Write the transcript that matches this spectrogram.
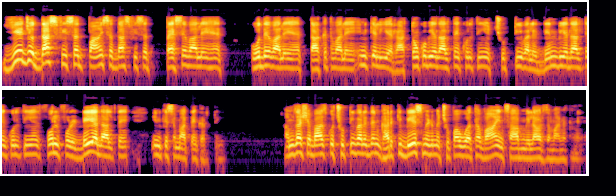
یہ جو دس فیصد، پانچ سے دس فیصد پیسے والے ہیں، عہدے والے ہیں، طاقت والے ہیں، ان کے لیے راتوں کو بھی عدالتیں کھلتی ہیں، چھٹی والے دن بھی عدالتیں کھلتی ہیں فل فل ڈے عدالتیں ان کی سماعتیں کرتی ہیں۔ حمزہ شہباز کو چھٹی والے دن گھر کی بیسمنٹ میں چھپا ہوا تھا، وہاں انصاف ملا اور ضمانت ملی۔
